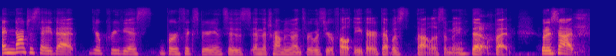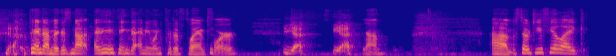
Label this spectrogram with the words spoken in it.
and not to say that your previous birth experiences and the trauma you went through was your fault either. That was thoughtless of me. That, no. but, but it's not. No. The pandemic is not anything that anyone could have planned for. yeah. Yeah. Yeah. Um, so do you feel like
